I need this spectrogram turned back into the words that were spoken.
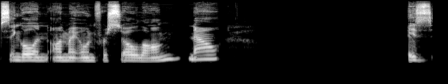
single and on my own for so long now is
